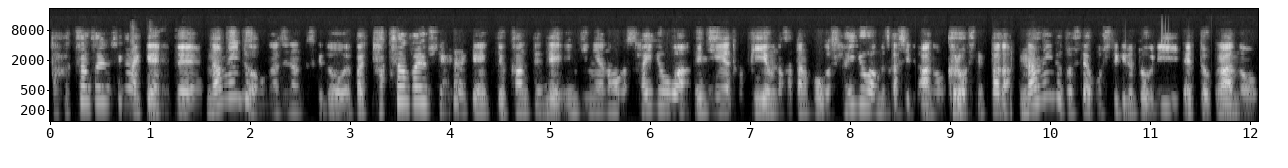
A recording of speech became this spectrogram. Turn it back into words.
とたくさん採用していかなきゃいけないので、難易度は同じなんですけど、やっぱりたくさん採用していかなきゃいけないっていう観点で、エンジニアの方が採用は、エンジニアとか PM の方の方が採用は難しい。あの、苦労してる。ただ、難易度としてはご指摘の通り、えっと、あの、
